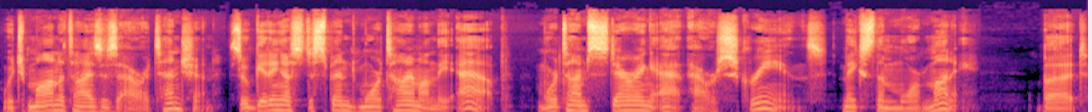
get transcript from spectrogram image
which monetizes our attention, so getting us to spend more time on the app, more time staring at our screens, makes them more money. But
